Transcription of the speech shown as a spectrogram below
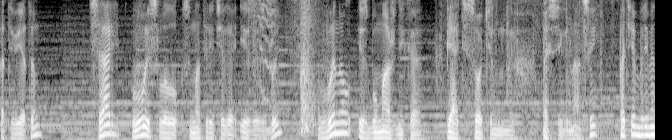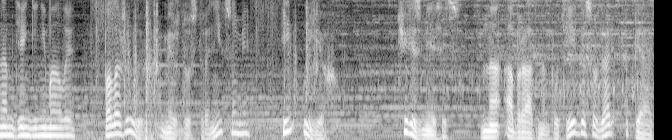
ответом, царь выслал смотрителя из избы, вынул из бумажника пять сотенных ассигнаций, по тем временам деньги немалые, положил их между страницами и уехал. Через месяц на обратном пути государь опять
